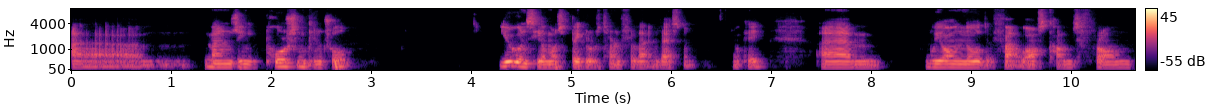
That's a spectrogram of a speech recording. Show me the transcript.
um, managing portion control, you're going to see a much bigger return for that investment. Okay, um, we all know that fat loss comes from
